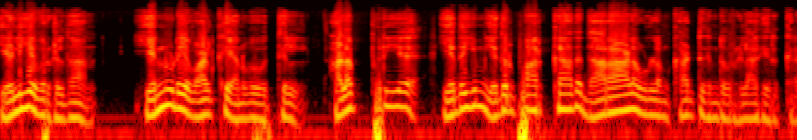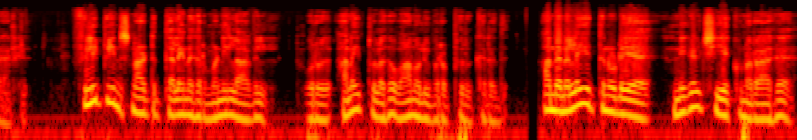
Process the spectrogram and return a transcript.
எளியவர்கள்தான் என்னுடைய வாழ்க்கை அனுபவத்தில் அளப்பரிய எதையும் எதிர்பார்க்காத தாராள உள்ளம் காட்டுகின்றவர்களாக இருக்கிறார்கள். பிலிப்பீன்ஸ் நாட்டு தலைநகர் மணிலாவில் ஒரு அனைத்துலக வானொலி பரப்பு இருக்கிறது. அந்த நிலையத்தினுடைய நிகழ்ச்சி இயக்குனராக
